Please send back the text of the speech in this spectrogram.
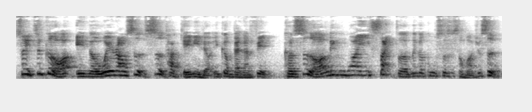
所以这个哦，in a way 绕是是他给你了一个 benefit，可是哦，另外一 side 的那个故事是什么？就是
